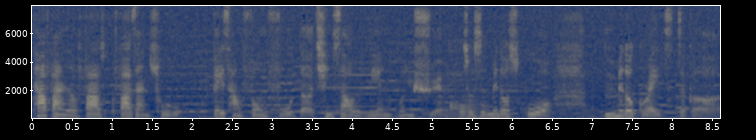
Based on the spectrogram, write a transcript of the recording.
他反而发发展出非常丰富的青少年文学，哦、就是 middle school middle grades 这个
